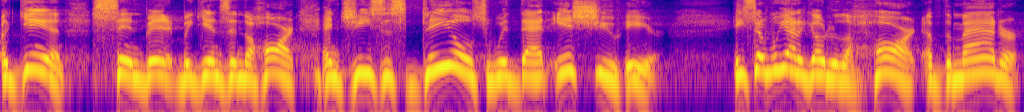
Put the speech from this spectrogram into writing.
Again, sin begins in the heart, and Jesus deals with that issue here. He said, We got to go to the heart of the matter.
